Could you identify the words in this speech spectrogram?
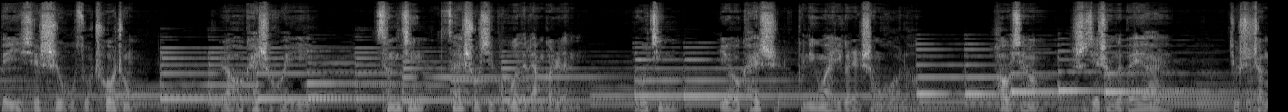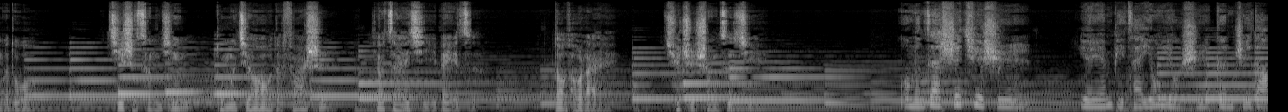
被一些事物所戳中，然后开始回忆，曾经再熟悉不过的两个人，如今也要开始跟另外一个人生活了。好像世界上的悲哀就是这么多。即使曾经多么骄傲的发誓要在一起一辈子，到头来却只剩自己。我们在失去时，远远比在拥有时更知道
